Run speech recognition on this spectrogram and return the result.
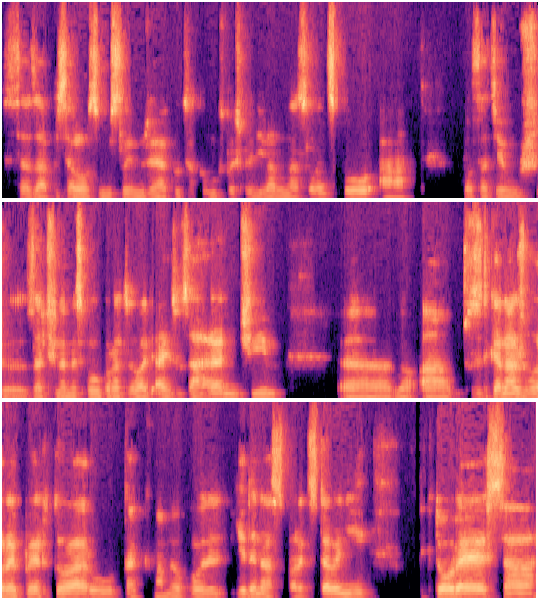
sa zapísalo si myslím, že ako celkom úspešné divadlo na Slovensku a v podstate už začíname spolupracovať aj so zahraničím. No a čo sa týka nášho repertoáru, tak máme okolo 11 predstavení, ktoré sa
